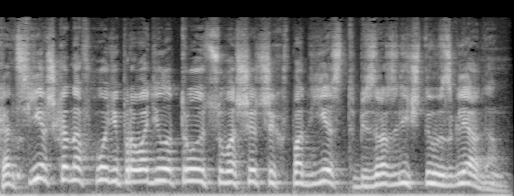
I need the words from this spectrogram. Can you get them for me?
Консьержка на входе проводила троицу вошедших в подъезд безразличным взглядом.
